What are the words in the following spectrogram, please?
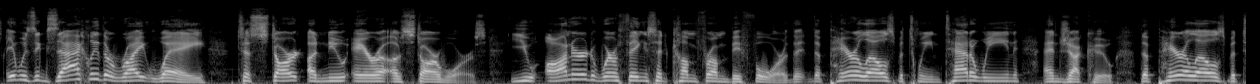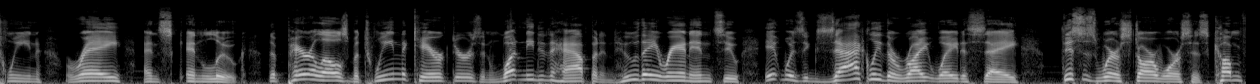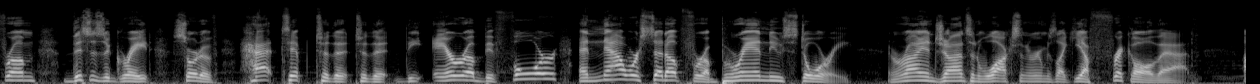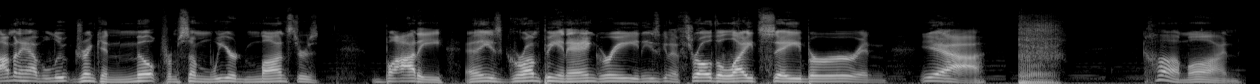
it was exactly the right way to start a new era of Star Wars. You honored where things had come from before, the, the parallels between Tatooine and Jakku, the parallels between Rey and, and Luke, the parallels between the characters and what needed to happen and who they ran into. It was exactly the right way to say, this is where Star Wars has come from. This is a great sort of hat tip to the to the the era before, and now we're set up for a brand new story. And Rian Johnson walks in the room is like, "Yeah, frick all that. I'm gonna have Luke drinking milk from some weird monster's body, and he's grumpy and angry, and he's gonna throw the lightsaber, and yeah, Pfft. come on."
